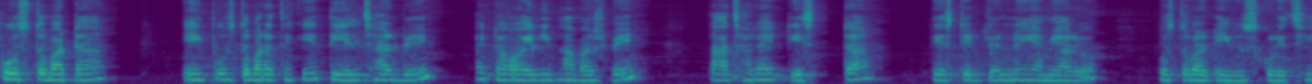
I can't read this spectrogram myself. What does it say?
পোস্ত বাটা, এই পোস্ত বাটা থেকে তেল ছাড়বে, একটা অয়েলি ভাব আসবে। তাছাড়া টেস্টটা টেস্টের জন্যই আমি আরও পোস্ত বাটা ইউজ করেছি।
